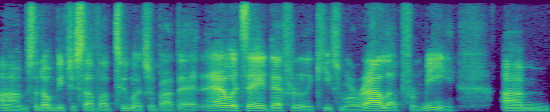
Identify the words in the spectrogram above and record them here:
Um, so don't beat yourself up too much about that. And I would say it definitely keeps morale up for me. Um,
